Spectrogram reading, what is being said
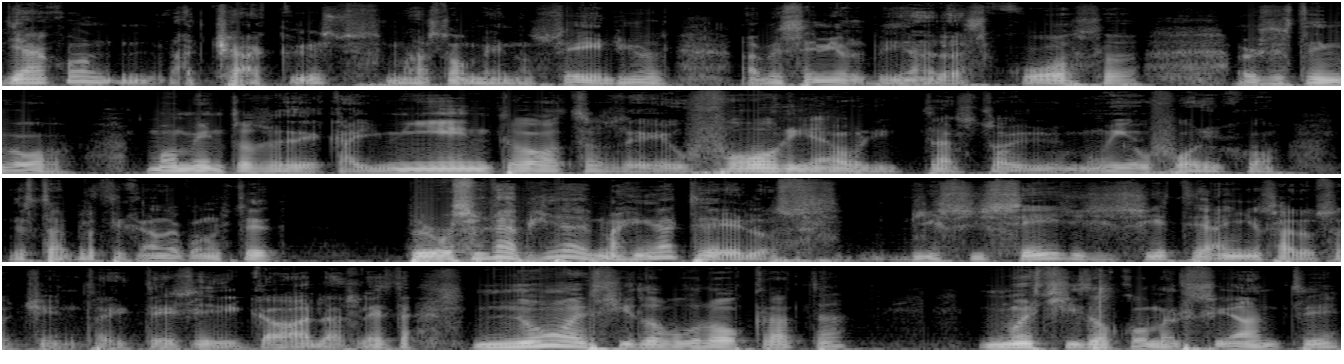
ya con achaques más o menos serios, a veces me olvidan las cosas, a veces tengo momentos de decaimiento, otros de euforia. Ahorita estoy muy eufórico de estar platicando con usted. Pero es una vida, imagínate, de los 16, 17 años a los 83 dedicado a las letras. No he sido burócrata, no he sido comerciante,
